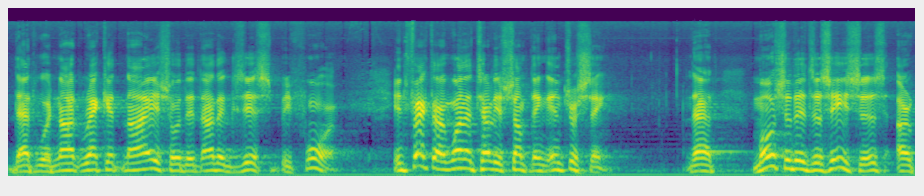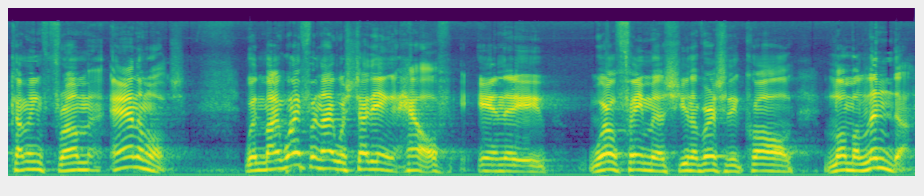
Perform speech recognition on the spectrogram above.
that were not recognized or did not exist before. In fact, I want to tell you something interesting that most of the diseases are coming from animals. When my wife and I were studying health in a world famous university called Loma Linda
